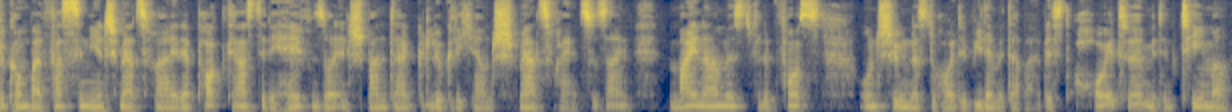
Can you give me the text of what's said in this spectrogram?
willkommen bei Faszinierend Schmerzfrei, der Podcast, der dir helfen soll, entspannter, glücklicher und schmerzfreier zu sein. Mein Name ist Philipp Voss und schön, dass du heute wieder mit dabei bist. Heute mit dem Thema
